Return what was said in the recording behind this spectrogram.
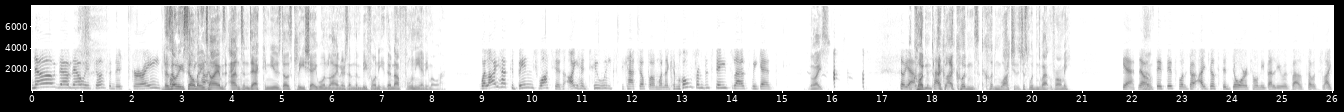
No, no, no, it doesn't. It's great. There's only so many because- times Ant and Dec can use those cliche one liners and then be funny. They're not funny anymore. Well, I had to binge watch it. I had two weeks to catch up on when I came home from the States last weekend. Right. So, yeah. I couldn't. I, I couldn't. I couldn't watch it. It just wouldn't do anything for me. Yeah, no, This, this one, I just adore Tony Bellew as well. So it's like,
